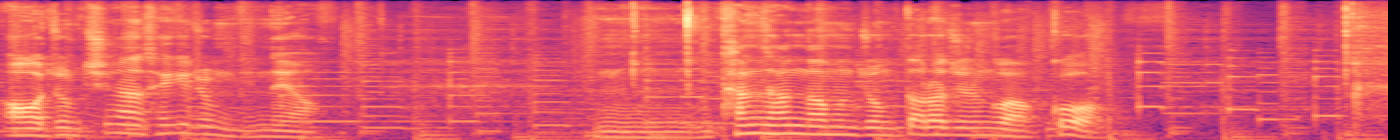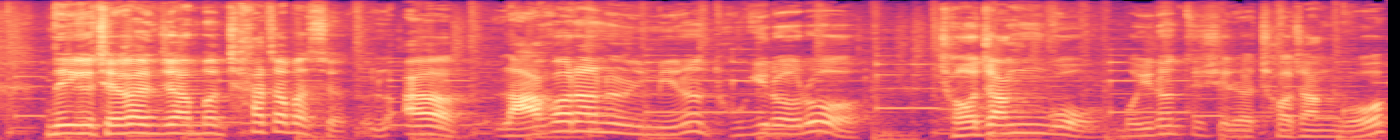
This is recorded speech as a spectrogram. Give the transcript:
어좀 진한 색이 좀 있네요. 음, 탄산감은 좀 떨어지는 것 같고. 근데 이거 제가 이제 한번 찾아봤어요. 아, 라거라는 의미는 독일어로 저장고 뭐 이런 뜻이래요. 저장고.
